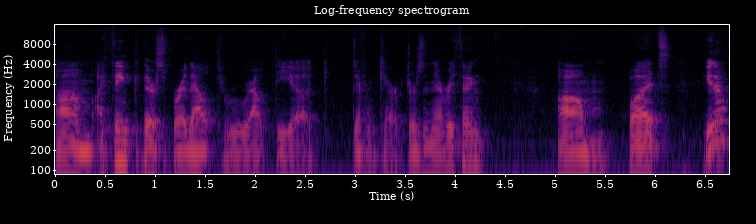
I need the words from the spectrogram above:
Um, I think they're spread out throughout the uh, different characters and everything. Um, but you know,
